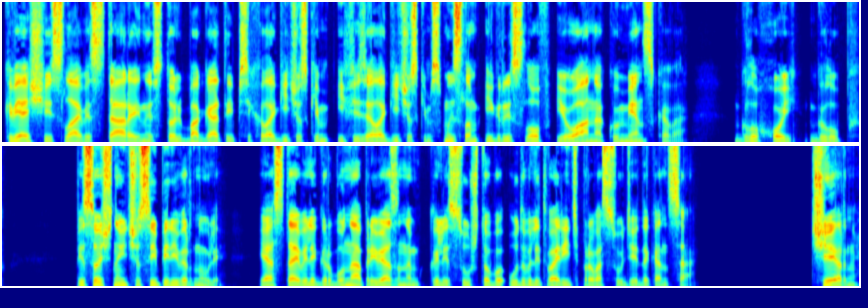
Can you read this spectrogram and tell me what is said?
К вящей славе старой, но столь богатой психологическим и физиологическим смыслом игры слов Иоанна Куменского. Глухой, глуп. Песочные часы перевернули и оставили горбуна привязанным к колесу, чтобы удовлетворить правосудие до конца. Чернь,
